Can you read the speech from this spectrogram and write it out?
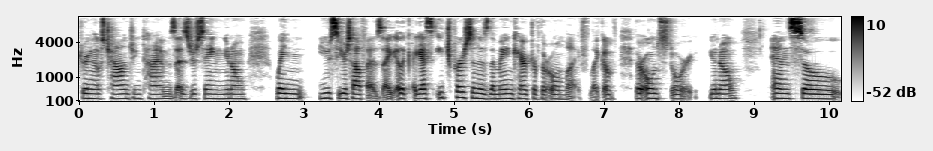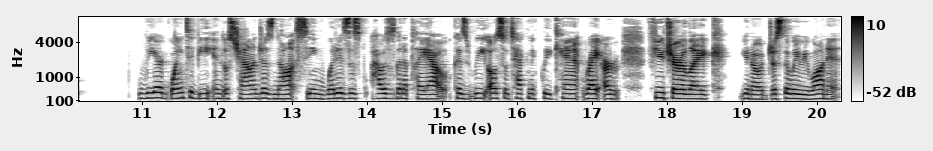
during those challenging times as you're saying you know when you see yourself as like, like i guess each person is the main character of their own life like of their own story you know and so we are going to be in those challenges not seeing what is this how is this going to play out because we also technically can't write our future like you know just the way we want it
